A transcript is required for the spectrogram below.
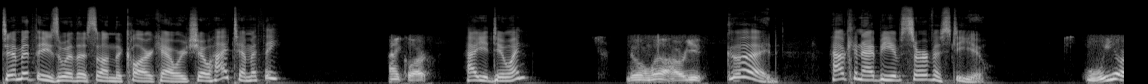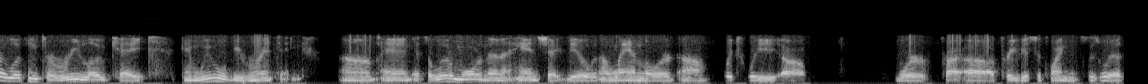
Timothy's with us on the Clark Howard Show. Hi, Timothy. Hi, Clark. How you doing? Doing well. How are you? Good. How can I be of service to you? We are looking to relocate, and we will be renting. Um, and it's a little more than a handshake deal with a landlord, um, which we uh, were uh, previous acquaintances with.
